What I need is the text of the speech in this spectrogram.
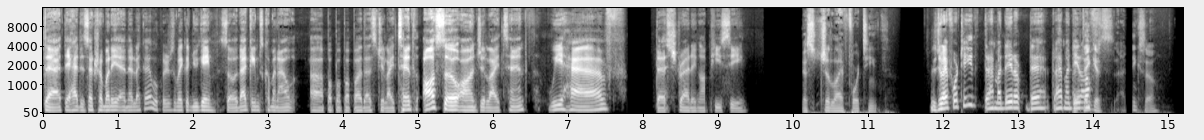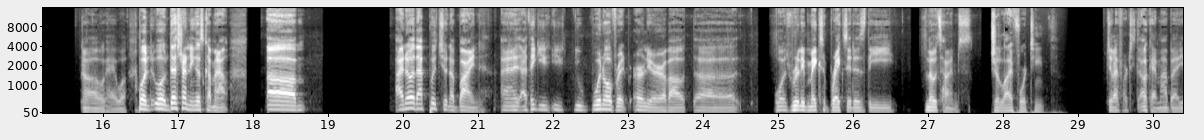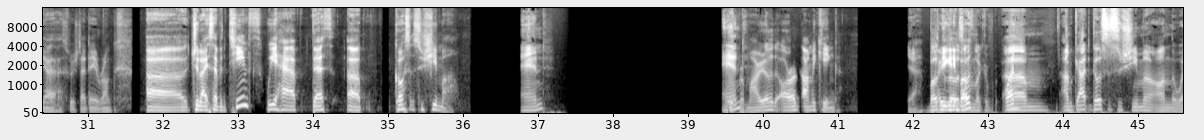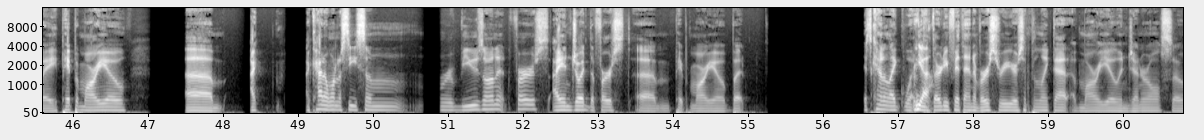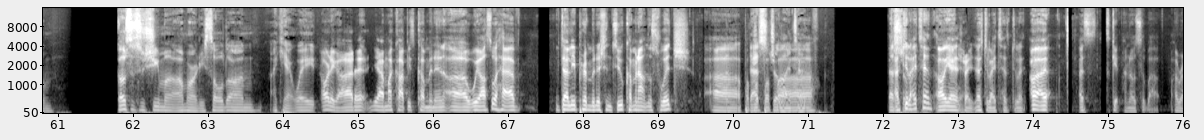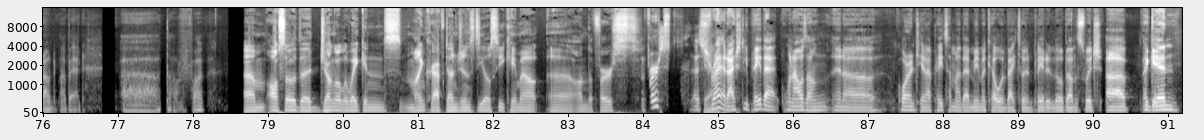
that they had this extra money and they're like, oh, we'll just make a new game. So that game's coming out. Uh pa- pa- pa, that's July 10th. Also on July 10th, we have Death Stranding on PC. It's July fourteenth. Is July 14th? Did I have my date up? Did I have my date I think off? it's. I think so. Oh, okay. Well, well, well, Death Stranding is coming out. Um, I know that puts you in a bind, and I think you, you, you went over it earlier about uh, what really makes or breaks it is the load times. July fourteenth. July 14th. Okay, my bad. Yeah, I switched that day wrong. Uh, July 17th, we have Death, uh, Ghost of Tsushima, And. And Mario, the Origami King. Yeah, both Are you of getting those I'm both? looking for. One? Um, I've got Ghost of Tsushima on the way. Paper Mario. Um, I I kind of want to see some reviews on it first. I enjoyed the first um Paper Mario, but it's kind of like what Yeah. 35th anniversary or something like that of Mario in general. So Ghost of Tsushima, I'm already sold on. I can't wait. Already got it. Yeah, my copy's coming in. Uh, we also have Deadly Premonition 2 coming out on the Switch. Uh, That's July pa- 10th. That's, July 10th. Oh yeah, that's Yeah. right. That's July 10th. July. Oh, I, I skipped my notes about around. My bad. Uh, what the fuck? Um, also, the Jungle Awakens Minecraft Dungeons DLC came out uh, on the first. The first. That's Yeah. right. I actually played that when I was on in uh quarantine. I played some of that. Me went back to it and played it a little bit on the Switch. Uh, again,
